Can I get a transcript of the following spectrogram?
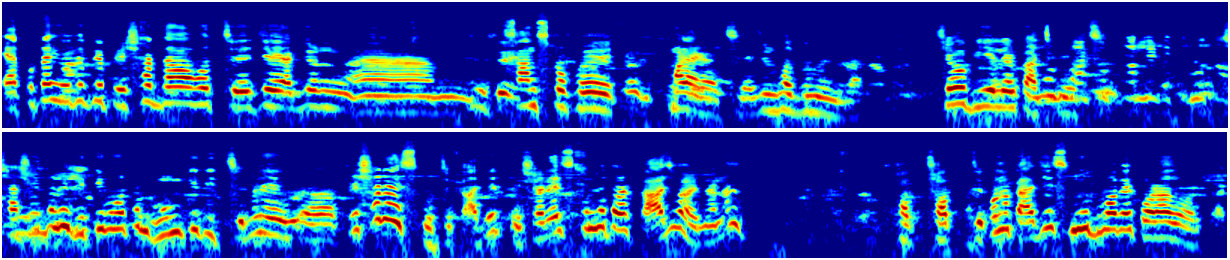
এতটাই ওদেরকে প্রেশার দেওয়া হচ্ছে যে একজন সানস্ট্রোক হয়ে মারা গেছে, একজন ভদ্রমহিলা। সেও বিএলএর কাজ করছে। শাসক দলের রীতিমতো হুমকি দিচ্ছে মানে প্রেশারাইজ করছে। কাজের প্রেশারাইজ করলে তো আর কাজ হয় না না? সব সব, যে কোনো কাজই স্মুথ ভাবে করা দরকার।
